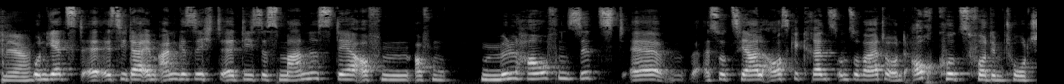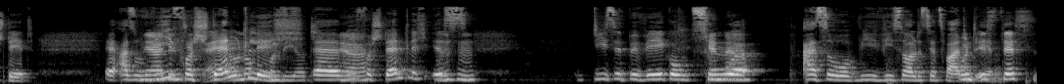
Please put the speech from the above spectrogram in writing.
Ja. Und jetzt äh, ist sie da im Angesicht äh, dieses Mannes, der auf dem auf dem Müllhaufen sitzt, äh, sozial ausgegrenzt und so weiter und auch kurz vor dem Tod steht. Äh, also ja, wie verständlich, äh, ja. wie verständlich ist mhm. diese Bewegung zu, genau. also wie, wie soll das jetzt weitergehen? Und ist das,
